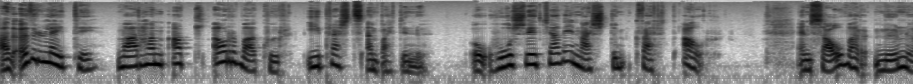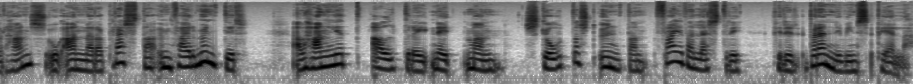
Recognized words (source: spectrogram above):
Að öðru leiti var hann all árvakur í prestsembættinu og húsvitjaði næstum hvert ár. En sá var munur hans og annara presta um þær mundir að hann létt aldrei neitt mann skjótast undan fræðalestri fyrir brennivínspela.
